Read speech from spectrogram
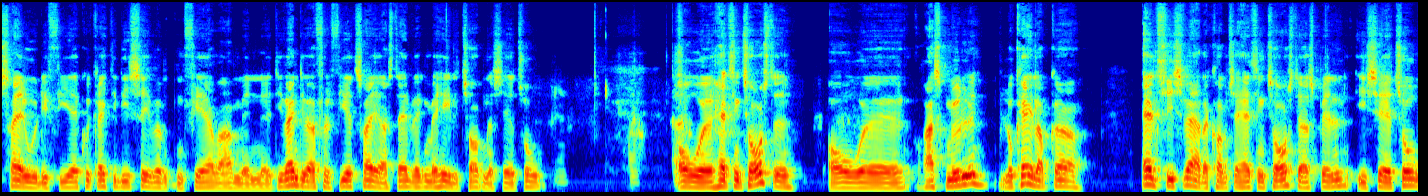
tre ud af de fire. Jeg kunne ikke rigtig lige se, hvem den fjerde var, men øh, de vandt i hvert fald 4-3 og er stadigvæk med helt i toppen af Serie 2. Og øh, Hatsing Torsted og øh, Rask Mølle, lokalopgør. Altid svært at komme til Hatsing Torsted og spille i Serie 2,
